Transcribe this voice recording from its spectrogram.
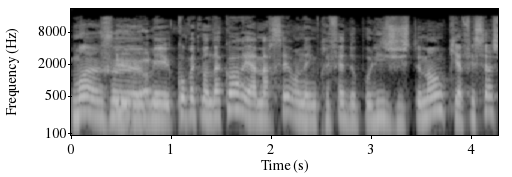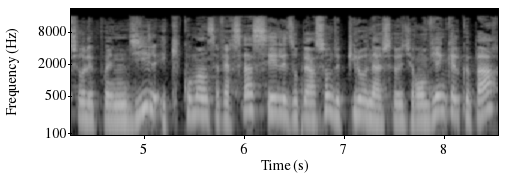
Moi, je mets complètement d'accord. Et à Marseille, on a une préfète de police, justement, qui a fait ça sur les points de deal et qui commence à faire ça, c'est les opérations de pilonnage. Ça veut dire, on vient quelque part,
